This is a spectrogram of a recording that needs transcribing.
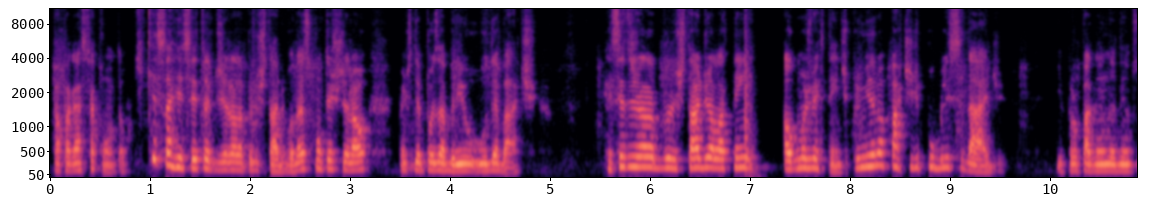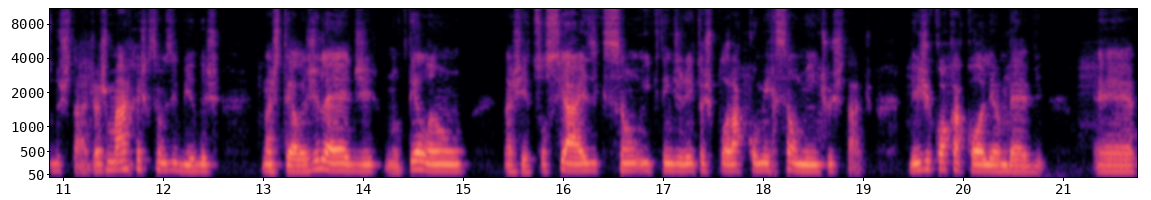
para pagar essa conta. O que, que é essa receita gerada pelo estádio? Vou dar esse contexto geral para a gente depois abrir o, o debate. Receita gerada pelo estádio ela tem algumas vertentes. Primeiro, a parte de publicidade e propaganda dentro do estádio. As marcas que são exibidas nas telas de LED, no telão, nas redes sociais e que são e que têm direito a explorar comercialmente o estádio. Desde Coca-Cola e Ambev, é,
